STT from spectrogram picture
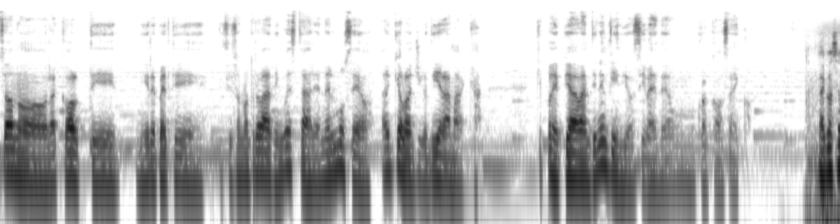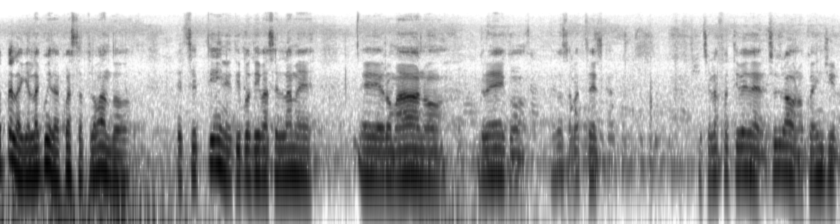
sono raccolti i reperti che si sono trovati in quest'area nel museo archeologico di Ramacca che poi più avanti nel video si vede un qualcosa ecco. La cosa bella è che la guida qua sta trovando pezzettini tipo di vasellame eh, romano greco una cosa pazzesca e ce l'ha fatti vedere si trovano qua in giro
